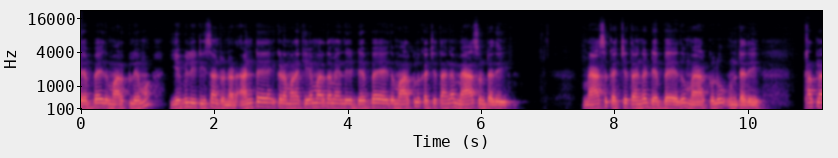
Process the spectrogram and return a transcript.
డెబ్బై ఐదు మార్కులేమో ఎబిలిటీస్ అంటున్నాడు. అంటే ఇక్కడ మనకి ఏమర్థమైంది డెబ్బై ఐదు మార్కులు ఖచ్చితంగా మ్యాథ్స్ ఉంటుంది. మ్యాథ్స్ ఖచ్చితంగా డెబ్బై ఐదు మార్కులు ఉంటుంది. మార్కుల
